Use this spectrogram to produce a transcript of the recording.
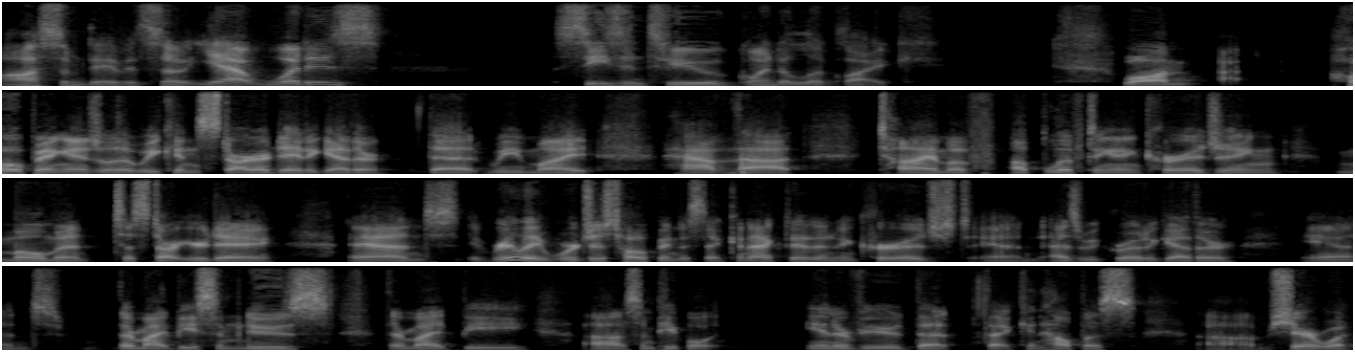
Awesome, David. So, yeah, what is season two going to look like? Well, I'm hoping, Angelo, that we can start our day together, that we might have that time of uplifting, encouraging moment to start your day. And it really, we're just hoping to stay connected and encouraged, and as we grow together. And there might be some news, there might be uh, some people interviewed that that can help us um, share what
